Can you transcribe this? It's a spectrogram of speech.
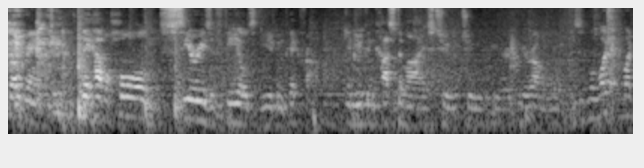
programs, they have a whole series of fields that you can pick from, and you can customize to, to your, your own needs. Well, what, what,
